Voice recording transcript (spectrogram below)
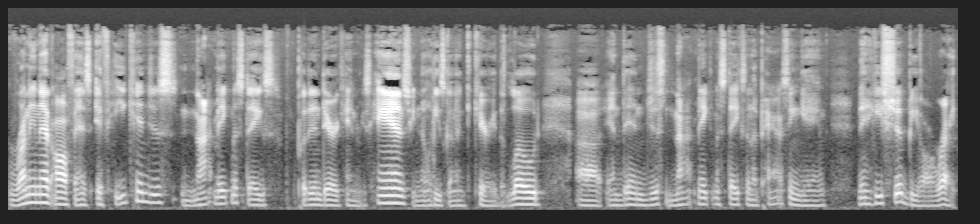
running that offense, if he can just not make mistakes, put it in Derrick Henry's hands, you know he's going to carry the load, uh, and then just not make mistakes in the passing game, then he should be all right.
